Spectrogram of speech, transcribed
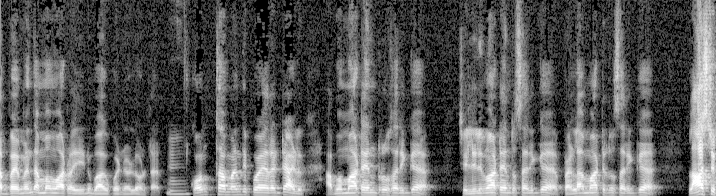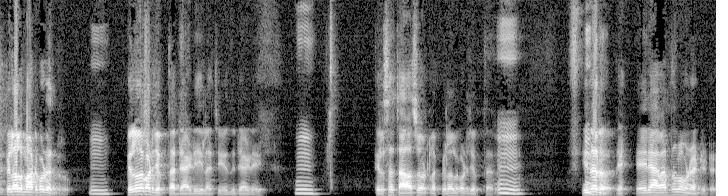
డెబ్బై మంది అమ్మ మాట విని బాగుపడిన వాళ్ళు ఉంటారు. కొంతమంది పోయారంటే వాళ్ళు అమ్మ మాట వినరు సరిగ్గా చెల్లెలి మాట వినరు సరిగ్గా పెళ్ళ మాట వినరు సరిగ్గా లాస్ట్ పిల్లల మాట కూడా వినరు. మ్మ్. పిల్లలు కూడా చెప్తారు డాడీ ఇలా చేయదు డాడీ. తెలుసా చాలా చోట్ల పిల్లలు కూడా చెప్తారు. వినరు ఏ అవంతంలో ఉన్నట్టు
